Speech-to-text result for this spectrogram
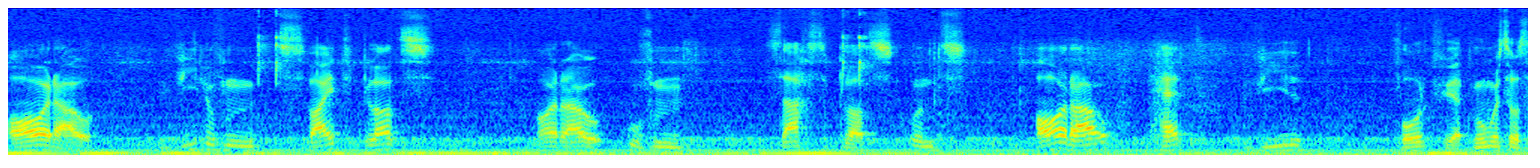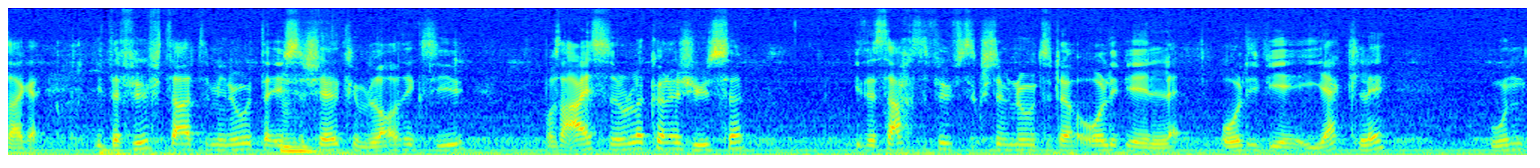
Aarau. Wiel auf dem zweiten Platz, Aarau auf dem sechsten Platz. Und Aarau hat Wiel vorgeführt, muss man so sagen. In der 15. Minute war der mhm. Schelke im Laden, was 1 0 können schiessen In der 56. Minute der Olivier, Le Olivier Jäckle und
